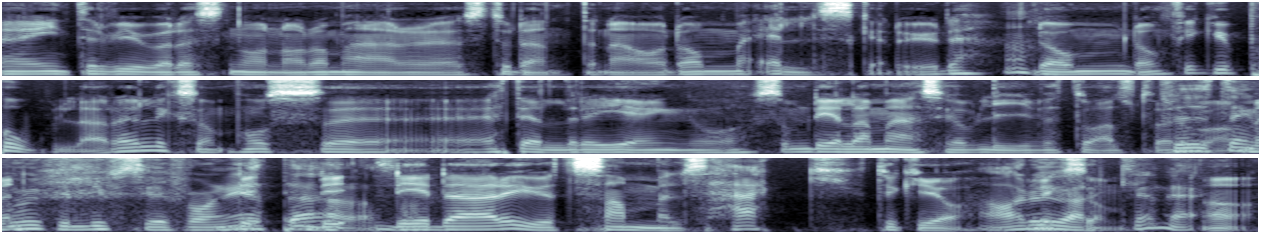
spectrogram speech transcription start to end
intervjuades någon av de här eh, studenterna och de älskade ju det. Ah. De, de fick ju polare liksom hos eh, ett äldre gäng och, som delar med sig av livet och allt vad Precis, det var. Men mycket livserfarenhet det, det, det, är. Alltså. det där är ju ett samhällshack tycker jag. Ja, det är liksom. verkligen det. Ja,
